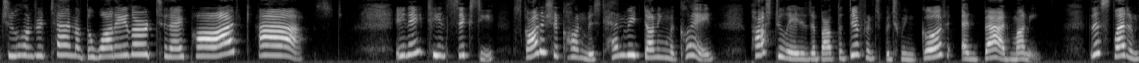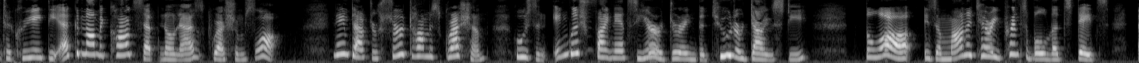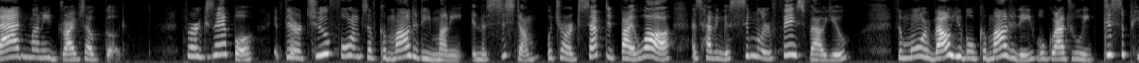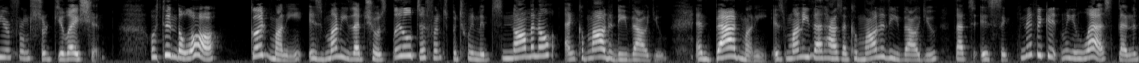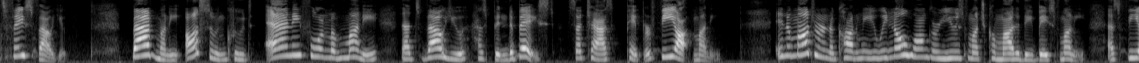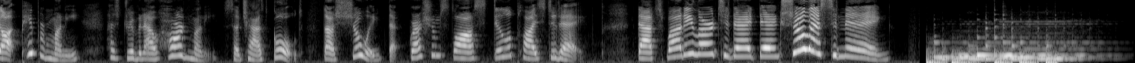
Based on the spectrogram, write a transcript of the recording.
Episode 210 of the What I Learned Today podcast. In 1860, Scottish economist Henry Dunning Macleod postulated about the difference between good and bad money. This led him to create the economic concept known as Gresham's Law. Named after Sir Thomas Gresham, who was an English financier during the Tudor dynasty, the law is a monetary principle that states bad money drives out good. For example, if there are two forms of commodity money in a system which are accepted by law as having a similar face value, the more valuable commodity will gradually disappear from circulation. Within the law, good money is money that shows little difference between its nominal and commodity value, and bad money is money that has a commodity value that is significantly less than its face value. Bad money also includes any form of money that's value has been debased, such as paper fiat money. In a modern economy, we no longer use much commodity based money, as fiat paper money has driven out hard money, such as gold, thus showing that Gresham's law still applies today. That's what I learned today. Thanks for listening.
